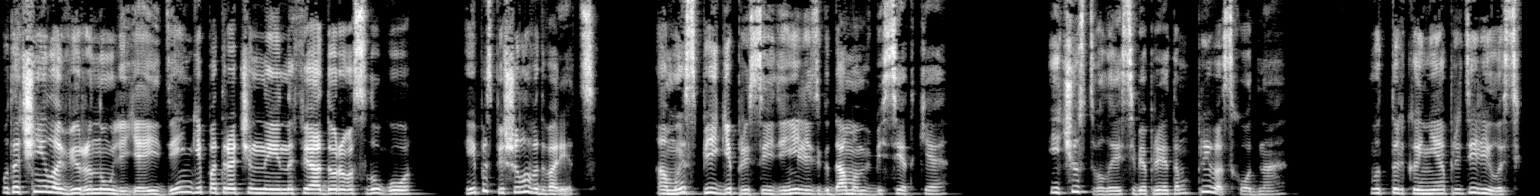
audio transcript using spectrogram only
Уточнила, верну ли я ей деньги, потраченные на Феодорова слугу, и поспешила во дворец. А мы с Пиги присоединились к дамам в беседке. И чувствовала я себя при этом превосходно. Вот только не определилась,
